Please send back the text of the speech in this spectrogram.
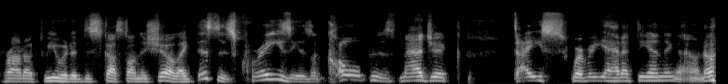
product we would have discussed on the show. Like this is crazy. There's a cult and there's magic dice wherever you had at the ending i don't know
